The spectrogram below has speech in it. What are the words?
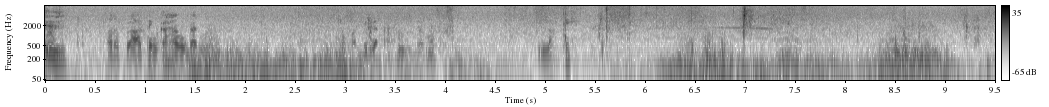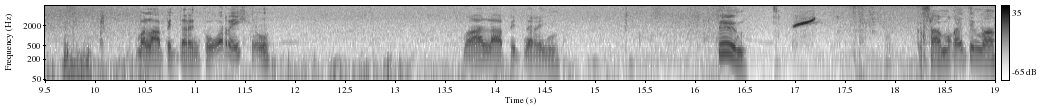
para po ating kahanggan. Sa kabila, may damo. Laki. Malapit na rin po aray. Oh. Malapit na rin. Tim! Kasama ka Tim ha.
